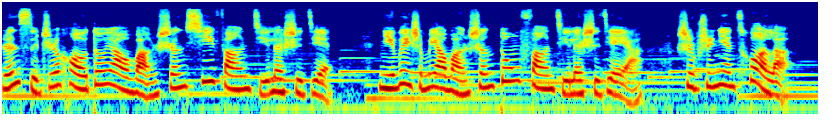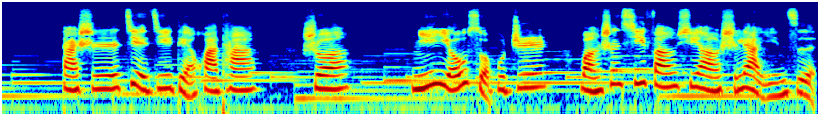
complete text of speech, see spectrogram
人死之后都要往生西方极乐世界，你为什么要往生东方极乐世界呀？是不是念错了？大师借机点化他，说：“你有所不知，往生西方需要十两银子，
